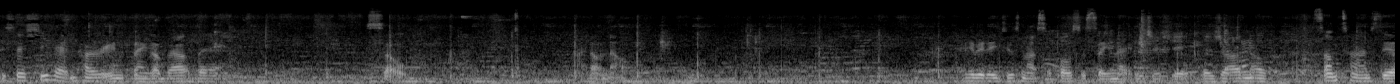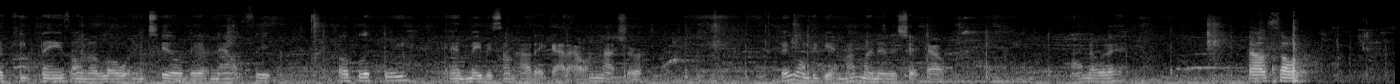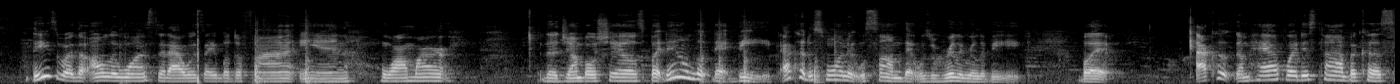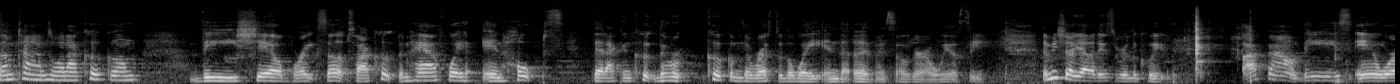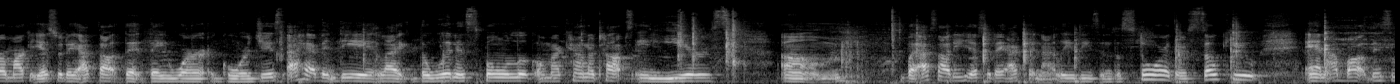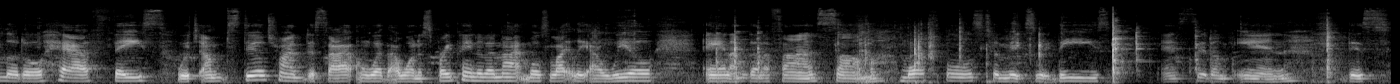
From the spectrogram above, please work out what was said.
She said she hadn't heard anything about that. So, I don't know. Maybe they just not supposed to say nothing just yet. Because y'all know sometimes they'll keep things on the low until they announce it publicly. And maybe somehow that got out. I'm not sure. They're going to be getting my money to check out. I know that. Uh, also, these were the only ones that I was able to find in Walmart the jumbo shells, but they don't look that big. I could have sworn it was some that was really, really big. But I cooked them halfway this time because sometimes when I cook them, the shell breaks up. So I cooked them halfway in hopes that I can cook the cook them the rest of the way in the oven. So girl, we'll see. Let me show y'all this really quick. I found these in World Market yesterday. I thought that they were gorgeous. I haven't did like the wooden spoon look on my countertops in years. Um, but I saw these yesterday. I could not leave these in the store. They're so cute. And I bought this little half face, which I'm still trying to decide on whether I want to spray paint it or not. Most likely I will. And I'm going to find some more spoons to mix with these and sit them in this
